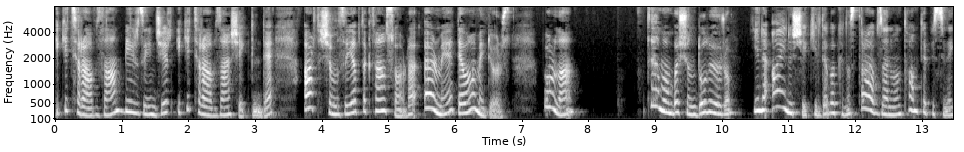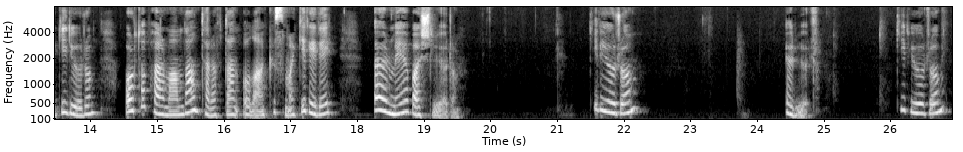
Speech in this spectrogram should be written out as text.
iki trabzan, bir zincir, iki trabzan şeklinde artışımızı yaptıktan sonra örmeye devam ediyoruz. Buradan tığımın başını doluyorum. Yine aynı şekilde bakınız trabzanımın tam tepesine geliyorum. Orta parmağımdan taraftan olan kısma girerek örmeye başlıyorum. Giriyorum. Örüyorum. Giriyorum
